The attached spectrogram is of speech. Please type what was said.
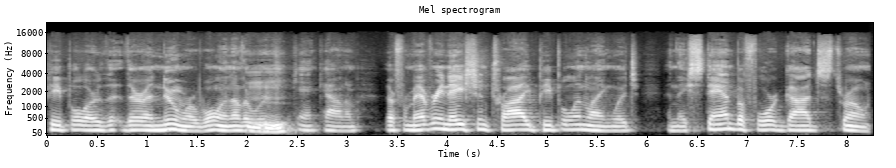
people are the, they're innumerable. In other words, you can't count them. They're from every nation, tribe, people, and language, and they stand before God's throne.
